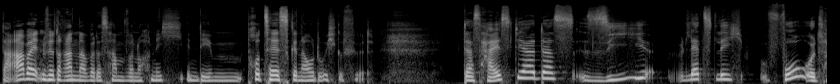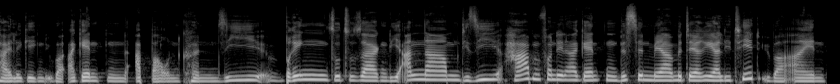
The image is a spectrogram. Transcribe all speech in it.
da arbeiten wir dran, aber das haben wir noch nicht in dem Prozess genau durchgeführt. Das heißt ja, dass Sie letztlich Vorurteile gegenüber Agenten abbauen können. Sie bringen sozusagen die Annahmen, die Sie haben von den Agenten, ein bisschen mehr mit der Realität überein.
